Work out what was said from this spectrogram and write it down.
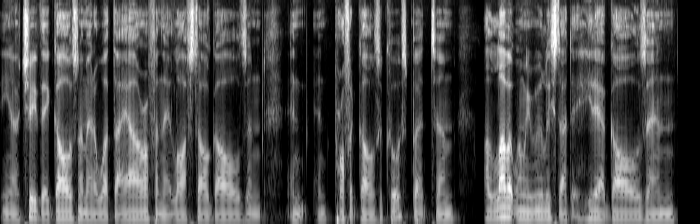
you know, achieve their goals, no matter what they are. Often their lifestyle goals and and and profit goals, of course. But um, I love it when we really start to hit our goals and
